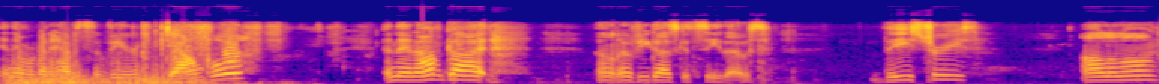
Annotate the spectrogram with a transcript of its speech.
and then we're going to have a severe downpour. And then I've got, I don't know if you guys could see those. These trees all along,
